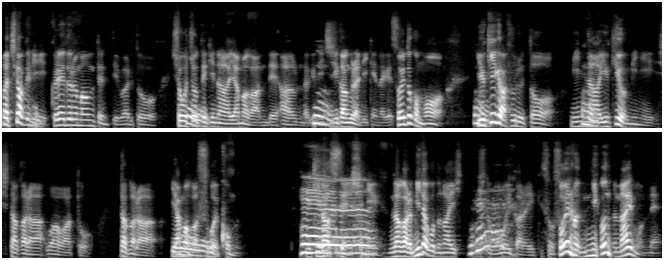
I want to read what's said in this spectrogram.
まあ、近くにクレードルマウンテンって言われると象徴的な山があんであるんだけど、うん。1時間ぐらいで行けんだけどそういうとこもうん。雪が降るとみんな雪を見に下からわーわーとだから山がすごい混む、雪合戦しに。だから見たことない人が多いからそうそういうの日本ではないもんね。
